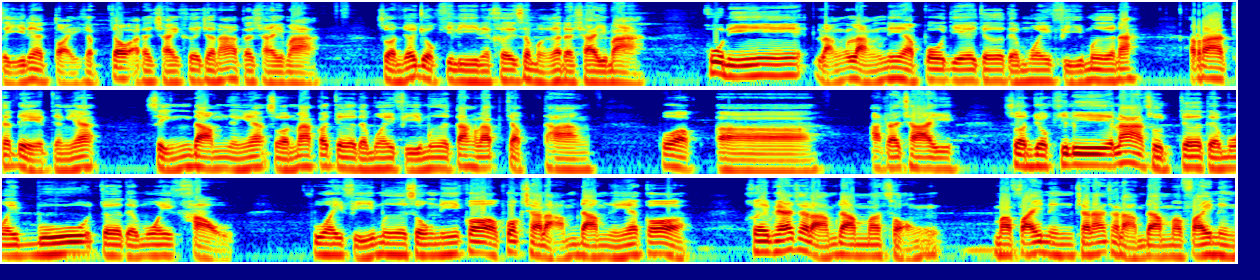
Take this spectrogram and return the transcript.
สีเนี่ยต่อยกับเจ้าอัตชัยเคยชนะอัตชัยมา ส่วนเจ้าหยกคิรีเนี่ยเคยเสมออัตชัยมา คู่นี้หลังๆเนี่ยโปเยเจอแต่มวยฝีมือนะ ราชเดชอย่างเงี้ย สิงห์ดำอย่างเงี้ย ส่วนมากก็เจอแต่มวยฝีมือตั้งรับจับทาง พวกอัตชัย ส่วนโยคิรีล่าสุดเจอแต่มวยบู๊เจอแต่มวยเข่ามวยฝีมือทรงนี้ก็พวกฉลามดำอย่างเงี้ยก็ เคยแพ้ฉลามดำมาสองมาไฟหนึ่งชนะฉลามดำมาไฟหนึ่ง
